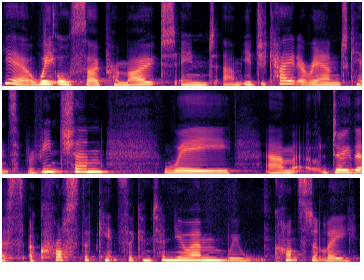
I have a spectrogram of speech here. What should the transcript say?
yeah, we also promote and um, educate around cancer prevention. We um, do this across the cancer continuum. We constantly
